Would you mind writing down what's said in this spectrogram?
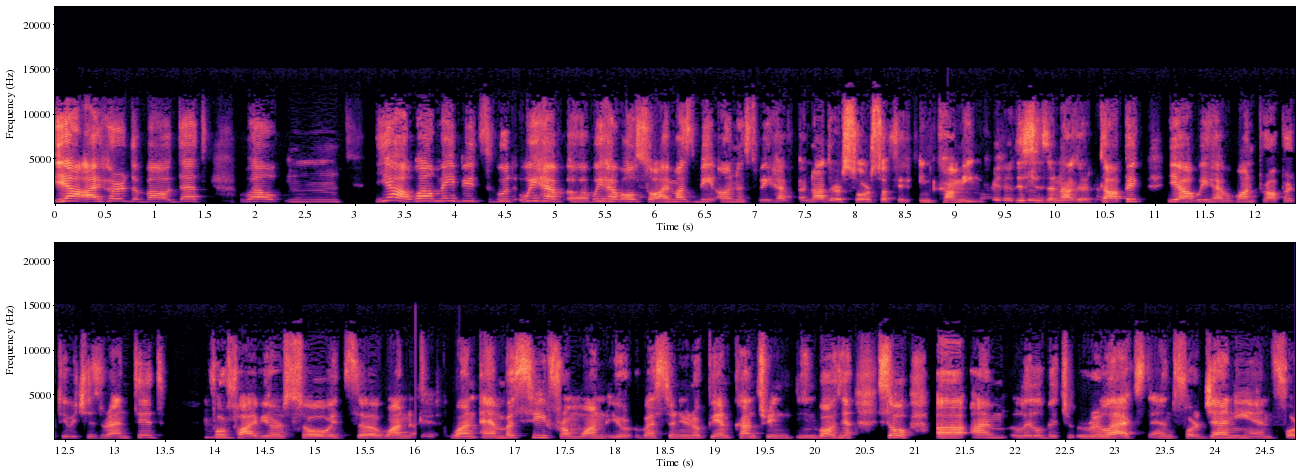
yeah i heard about that well mm, yeah well maybe it's good. We have uh, we have also i must be honest we have another source of incoming. Okay, this good. is another topic. Yeah we have one property which is rented for Mhm. five years so it's uh, one Good. one embassy from one western european country in, in bosnia. So uh, i'm a little bit relaxed and for jenny and for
